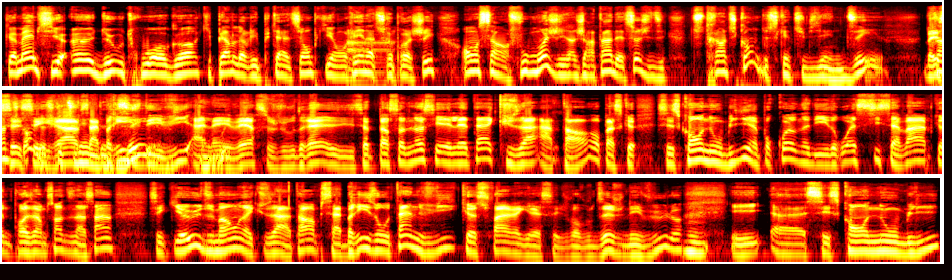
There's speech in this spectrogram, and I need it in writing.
que même s'il y a un, deux ou trois gars qui perdent leur réputation puis qui n'ont rien à se reprocher, on s'en fout. Moi, j'entendais ça, j'ai dit, tu te rends compte de ce que tu viens de dire? Ben, te c'est grave, ça brise des vies à Oui. l'inverse. Je voudrais, cette personne-là, si elle était accusée à tort, parce que c'est ce qu'on oublie, hein, pourquoi on a des droits si sévères puis qu'il y a une présomption d'innocence, c'est qu'il y a eu du monde accusé à tort, puis ça brise autant de vies que se faire agresser. Je vais vous le dire, je l'ai vu, là. Et euh, c'est ce qu'on oublie.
